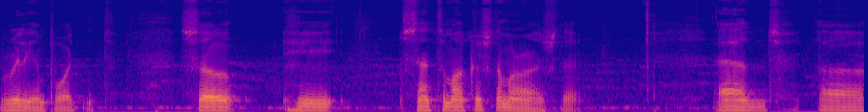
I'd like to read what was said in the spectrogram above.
really important. So he sent Tamal Krishna Maharaj there. And uh,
